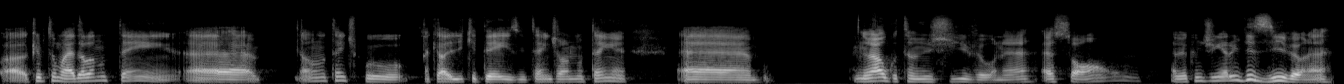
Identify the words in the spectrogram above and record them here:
a, a criptomoeda ela não tem é, ela não tem tipo aquela liquidez, entende? Ela não tem é, não é algo tangível, né? É só um é meio que um dinheiro invisível, né?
